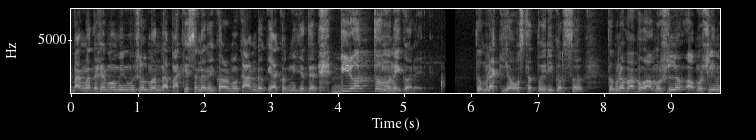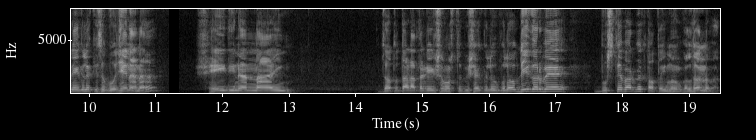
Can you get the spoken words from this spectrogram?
বাংলাদেশের মমিন মুসলমানরা পাকিস্তানের ওই কর্মকাণ্ডকে এখন নিজেদের বীরত্ব মনে করে। তোমরা কি অবস্থা তৈরি করছ? তোমরা ভাবো অমুসলিম, অমুসলিমরা এগুলো কিছু বোঝে না না? সেই দিন আর নাই। যত তাড়াতাড়ি এই সমস্ত বিষয়গুলো উপলব্ধি করবে, বুঝতে পারবে, ততই মঙ্গল। ধন্যবাদ।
